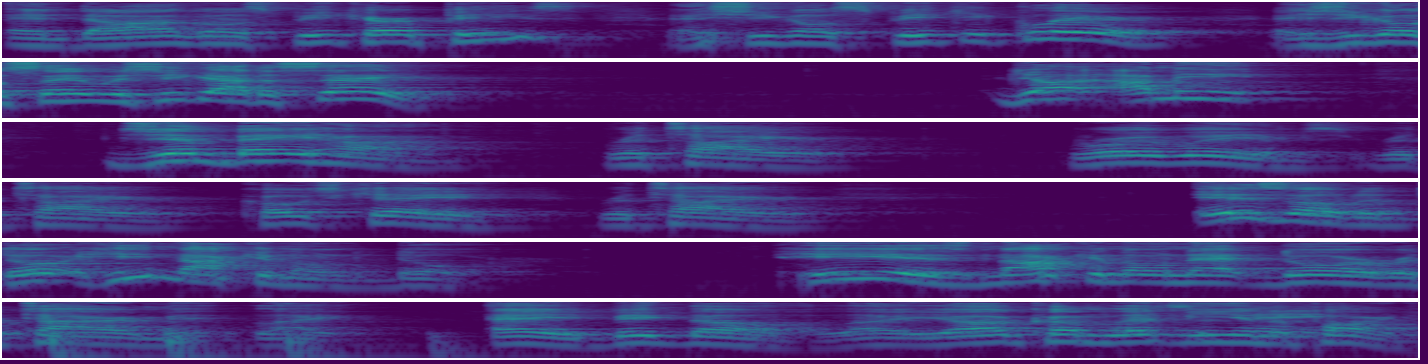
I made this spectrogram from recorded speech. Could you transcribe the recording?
And Dawn gonna speak her piece, and she gonna speak it clear, and she gonna say what she got to say. Y'all, I mean, Jim Boeheim retired, Roy Williams retired, Coach K retired. Izzo, the door, he knocking on the door. He is knocking on that door of retirement. Like, hey, big dog, like y'all come let me in the party.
